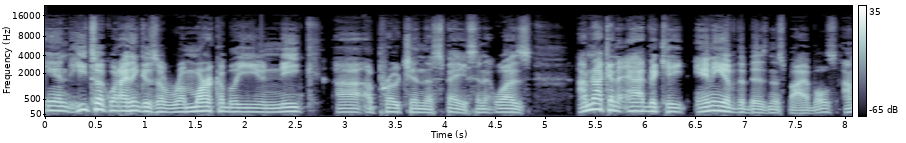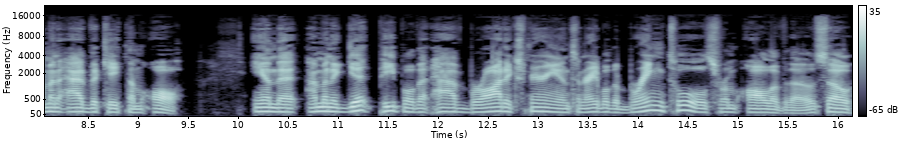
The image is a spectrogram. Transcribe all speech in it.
and he took what I think is a remarkably unique uh, approach in the space, and it was I'm not going to advocate any of the business Bibles. I'm going to advocate them all. And that I'm going to get people that have broad experience and are able to bring tools from all of those. So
